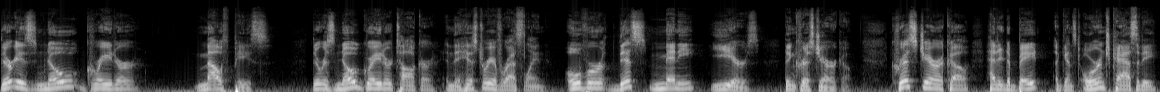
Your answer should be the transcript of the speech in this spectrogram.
There is no greater mouthpiece. There is no greater talker in the history of wrestling over this many years than Chris Jericho. Chris Jericho had a debate against Orange Cassidy.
